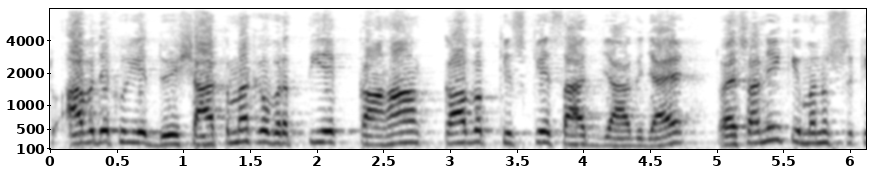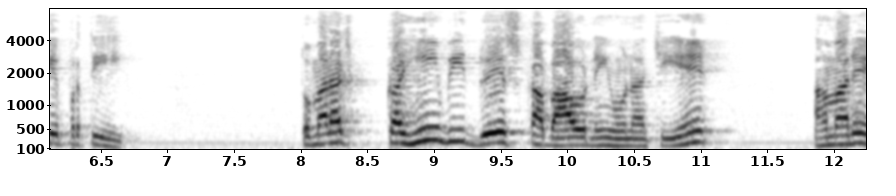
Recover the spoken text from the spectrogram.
तो अब देखो ये द्वेशात्मक वृत्ति कहाँ, कब, किसके साथ जाग जाए तो ऐसा नहीं कि मनुष्य के प्रति ही तो महाराज कहीं भी द्वेष का भाव नहीं होना चाहिए। हमारे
